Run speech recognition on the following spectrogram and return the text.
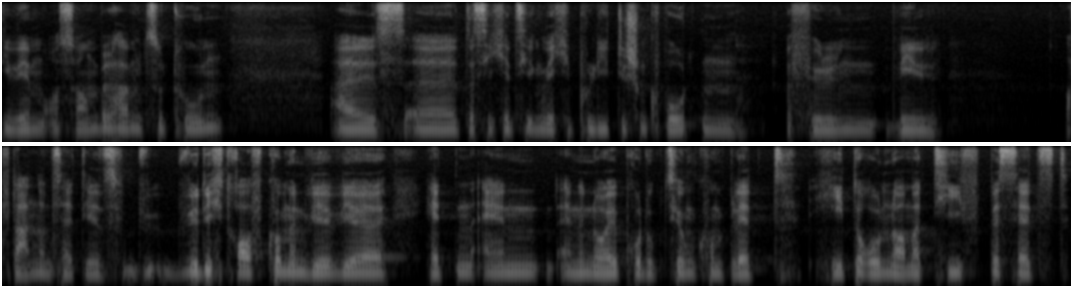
die wir im Ensemble haben, zu tun, als äh, dass ich jetzt irgendwelche politischen Quoten erfüllen will. Auf der anderen Seite jetzt würde ich drauf kommen, wir, wir hätten ein, eine neue Produktion komplett heteronormativ besetzt,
